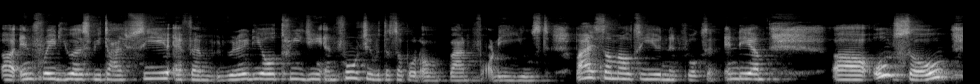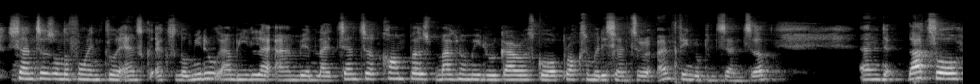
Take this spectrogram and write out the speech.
uh, infrared USB Type-C, FM radio, 3G and 4G with the support of band 40 used by some LTE networks in India. Uh, also, sensors on the phone include accelerometer, ambient light sensor, compass, magnetometer, gyroscope, proximity sensor, and fingerprint sensor. And that's all.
